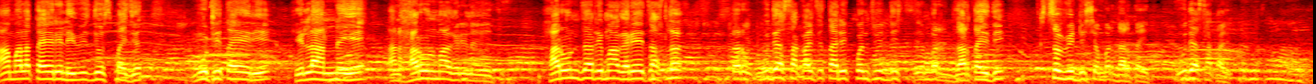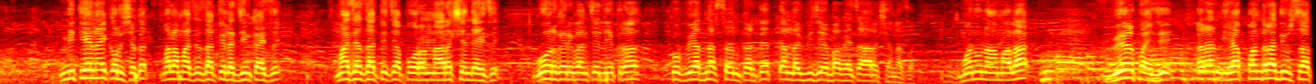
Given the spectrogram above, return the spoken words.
आम्हाला तयारी वीस दिवस पाहिजेत मोठी तयारी आहे. हे लहान नाही आहे आणि हारून माघारी नाही यायची. हारून जरी माघारी यायचं असलं तर उद्या सकाळची तारीख पंचवीस डिसेंबर धरता येते. सव्वीस डिसेंबर धरता येते. उद्या सकाळी. मी ते नाही करू शकत. मला माझ्या जातीला जिंकायचं माझ्या जातीच्या पोरांना आरक्षण द्यायचं गोरगरिबांचे लेकरं खूप वेदना सहन करतात त्यांना विजय बघायचा आरक्षणाचा. म्हणून आम्हाला वेळ पाहिजे कारण ह्या पंधरा दिवसात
